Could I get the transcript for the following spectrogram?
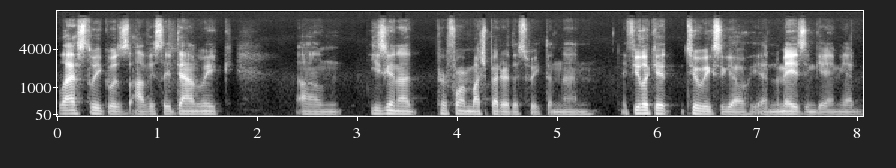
Last week was obviously a down week. Um, he's gonna perform much better this week than then. If you look at two weeks ago, he had an amazing game. He had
